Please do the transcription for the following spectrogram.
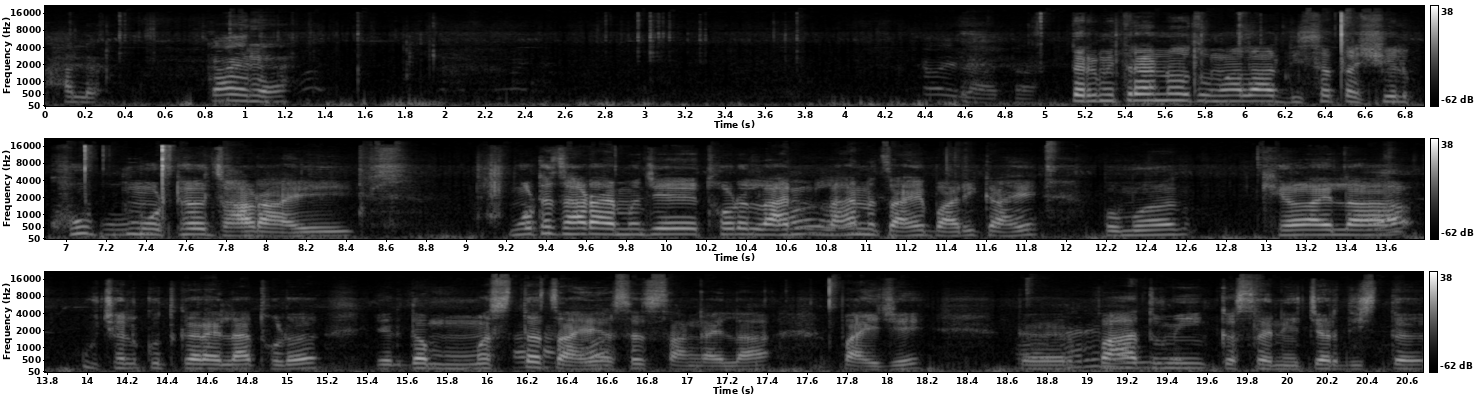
हॅलो. काय रे? काय रे आता? तर मित्रांनो तुम्हाला दिसत असेल खूप मोठं झाड आहे. मोठं झाड आहे म्हणजे थोडं लहान लहानच आहे बारीक आहे. पण मग खेळायला उछलकूद करायला थोडं एकदम मस्तच आहे असं सांगायला पाहिजे. तर पहा तुम्ही कसं नेचर दिसतं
